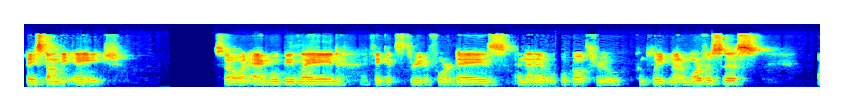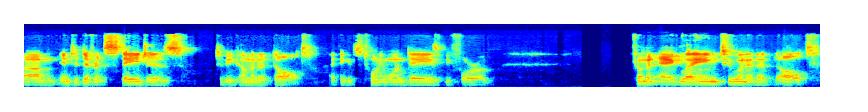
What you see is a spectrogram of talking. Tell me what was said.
based on the age. So an egg will be laid, I think it's three to four days, and then it will go through complete metamorphosis um, into different stages to become an adult. I think it's 21 days before a, from an egg laying to when an adult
